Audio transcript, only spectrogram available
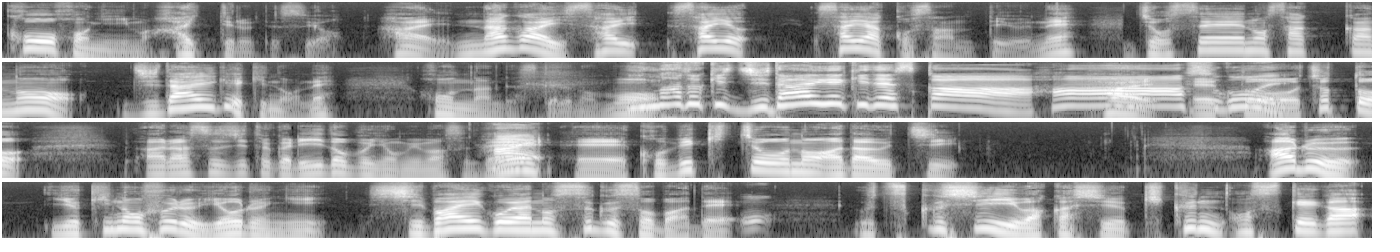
候補に今入ってるんですよ。はい、永井さいさやさや子さんっていうね女性の作家の時代劇のね本なんですけれども。今時時代劇ですか。はあ、はい、すごい、えっとちょっとあらすじというかリード文読みますね。はい。えー小引町の仇討ち。ある雪の降る夜に芝居小屋のすぐそばでお。美しい若衆菊之助が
